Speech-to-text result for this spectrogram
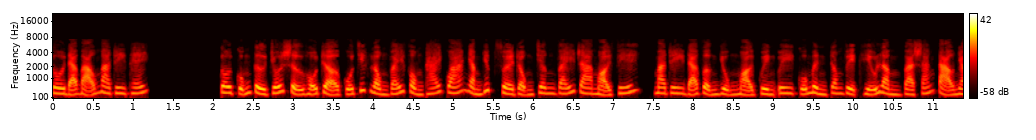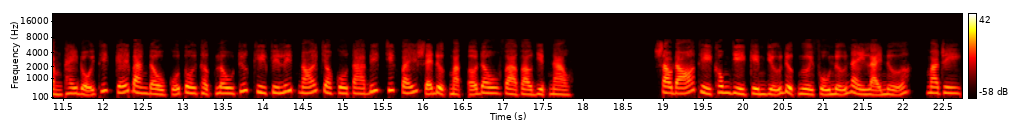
tôi đã bảo Marie thế. Tôi cũng từ chối sự hỗ trợ của chiếc lồng váy phòng thái quá nhằm giúp xuề rộng chân váy ra mọi phía. Marie đã vận dụng mọi quyền uy của mình trong việc hiểu lầm và sáng tạo nhằm thay đổi thiết kế ban đầu của tôi thật lâu trước khi Philip nói cho cô ta biết chiếc váy sẽ được mặc ở đâu và vào dịp nào. Sau đó thì không gì kiềm giữ được người phụ nữ này lại nữa. Marie,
